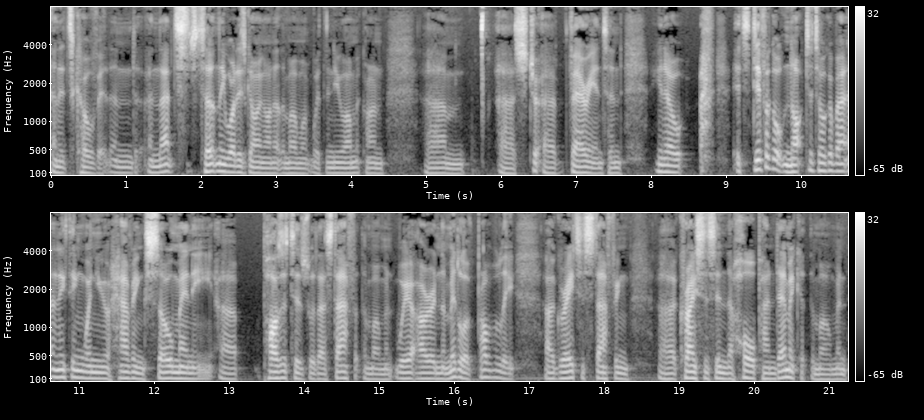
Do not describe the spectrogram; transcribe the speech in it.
and it's COVID, and and that's certainly what is going on at the moment with the new Omicron." Um, uh, uh, variant, and you know, it's difficult not to talk about anything when you're having so many uh, positives with our staff at the moment. We are in the middle of probably our greatest staffing. Uh, crisis in the whole pandemic at the moment,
